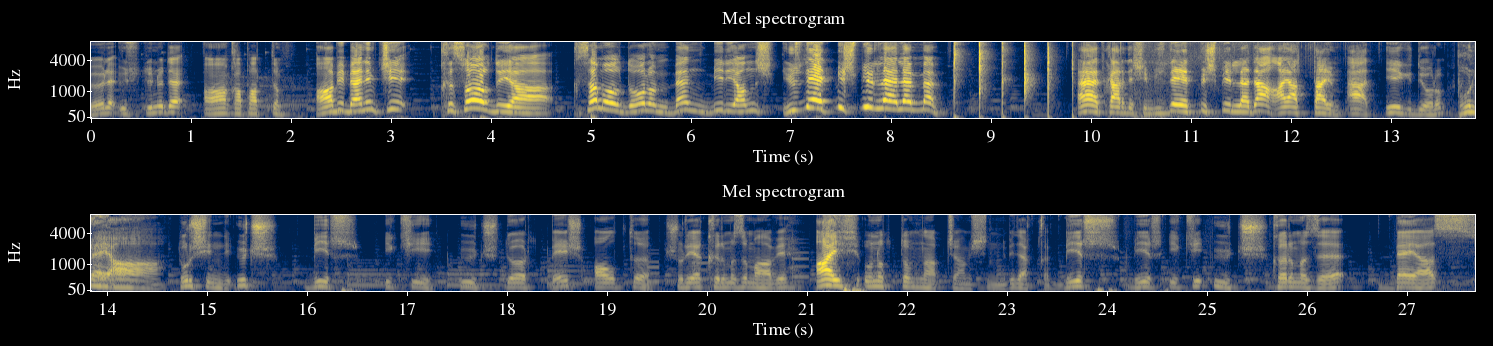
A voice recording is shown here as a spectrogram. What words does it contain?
Böyle üstünü de aha kapattım. Abi benimki kısa oldu ya. Kısa mı oldu oğlum? Ben bir yanlış %71 ile elenmem. Evet kardeşim %71 ile de hayattayım. Evet iyi gidiyorum. Bu ne ya? Dur şimdi 3 1 2 3 4 5 6 Şuraya kırmızı mavi. Ay unuttum ne yapacağım şimdi. Bir dakika. 1 1 2 3 Kırmızı, beyaz,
